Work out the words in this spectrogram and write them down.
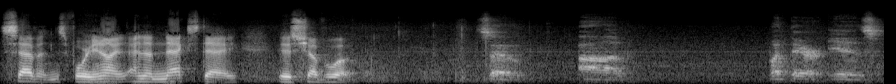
sevens, 49, and the next day is Shavuot. So, uh, but there is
